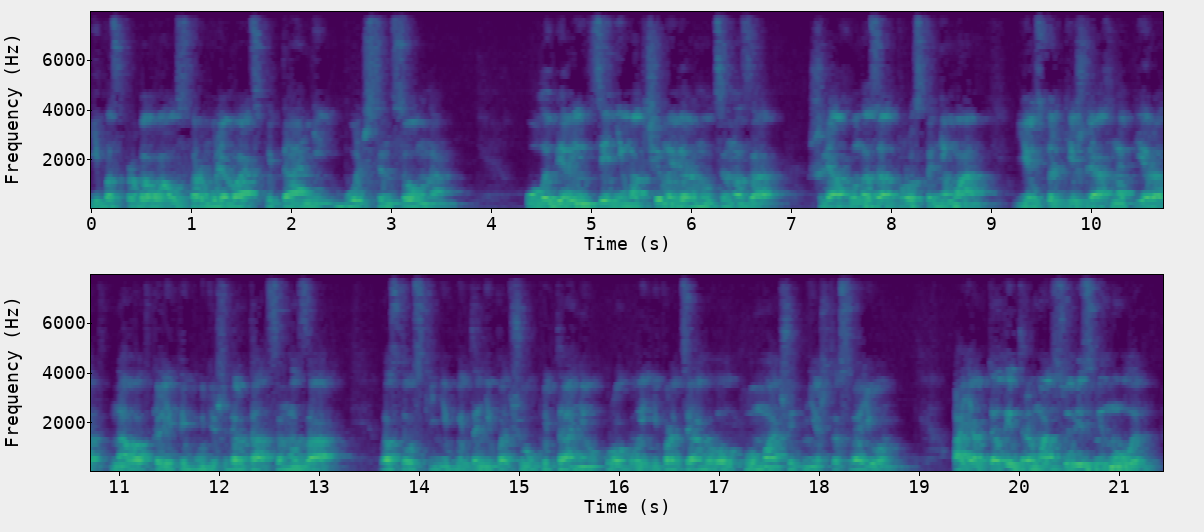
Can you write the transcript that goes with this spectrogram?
і паспрабаваў сфармуляваць пытанні больш сэнсоўна. У лабірынце немагчыма вярнуцца назад. Шляху назад проста няма. Ёсць толькі шлях наперад, нават калі ты будзеш вяртацца назад. Ластоўскі нібыта не пачуў пытання ў кроквы і працягваў тлумачыць нешта сваё. А як тады трымаць сувязь мінулым?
